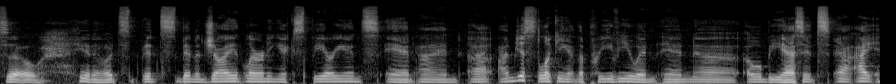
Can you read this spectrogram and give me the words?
So, you know, it's it's been a giant learning experience, and and uh, I'm just looking at the preview in in uh, OBS. It's uh, I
